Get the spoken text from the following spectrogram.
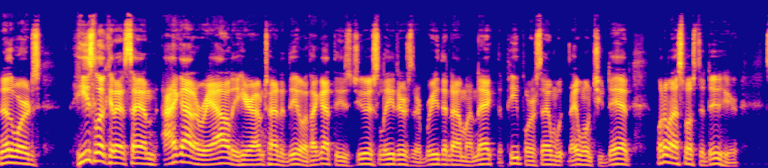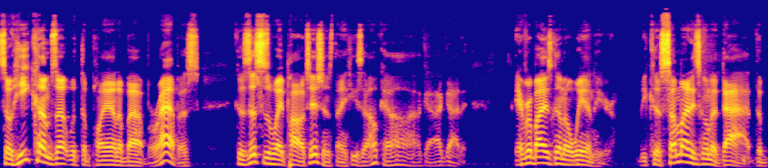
In other words, he's looking at saying, I got a reality here I'm trying to deal with. I got these Jewish leaders, they're breathing down my neck. The people are saying they want you dead. What am I supposed to do here? So he comes up with the plan about Barabbas because this is the way politicians think. He said, okay, oh, I got it. Everybody's going to win here because somebody's going to die. The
